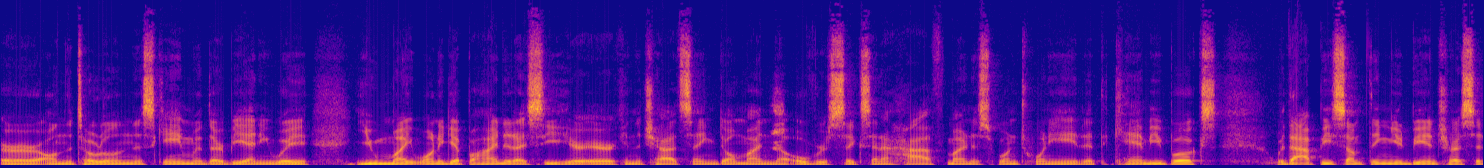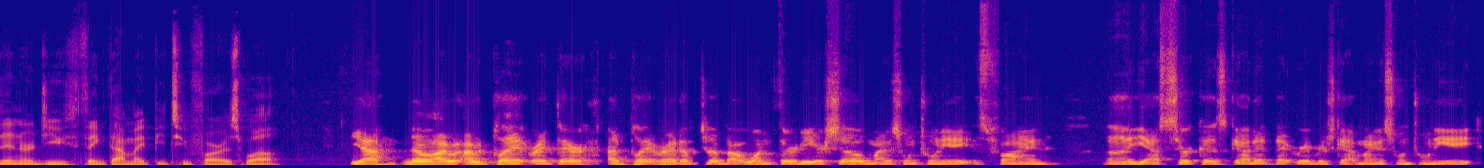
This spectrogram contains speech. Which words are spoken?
or on the total in this game? Would there be any way you might want to get behind it? I see here Eric in the chat saying don't mind the over six and a half minus one twenty eight at the Canby books. Would that be something you'd be interested in, or do you think that might be too far as well? Yeah, no, I, I, would play it right there. I'd play it right up to about 130 or so. Minus 128 is fine. Uh, yeah, Circa's got it. BetRivers got minus 128.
